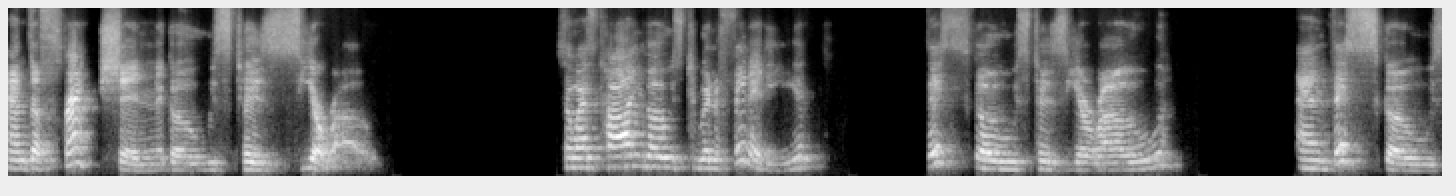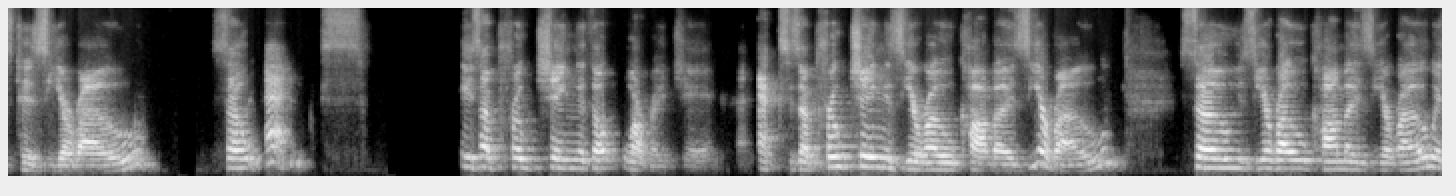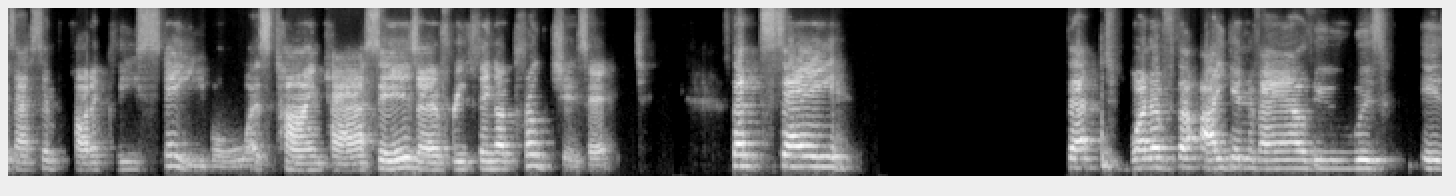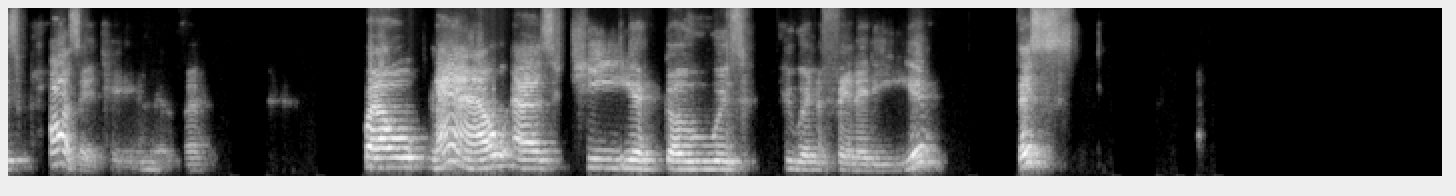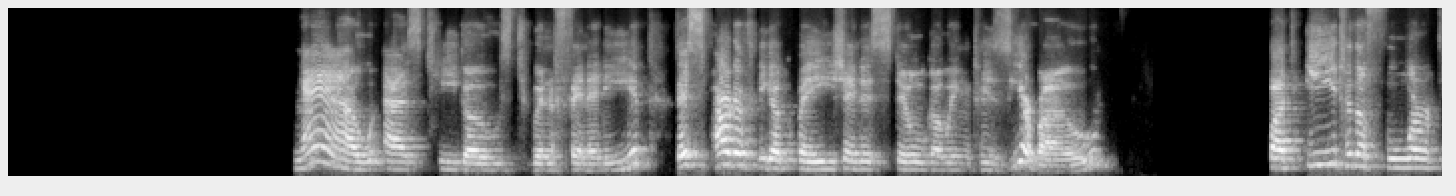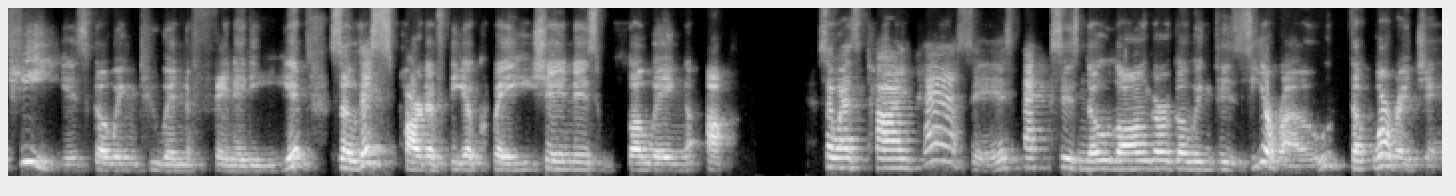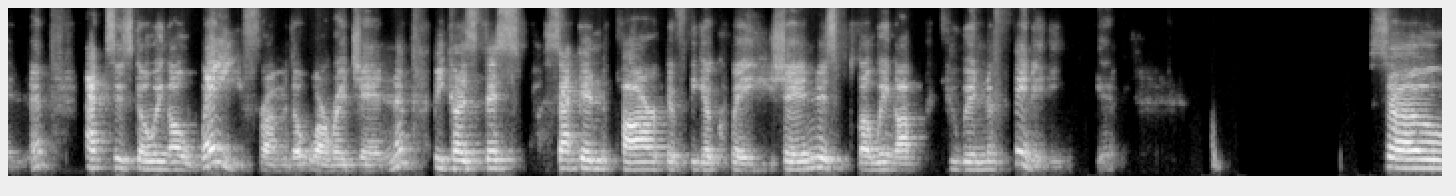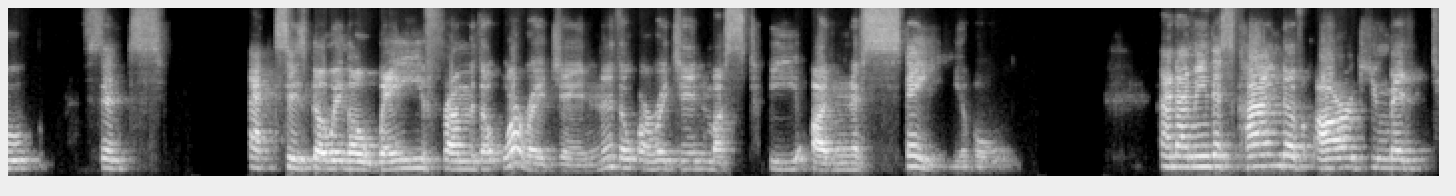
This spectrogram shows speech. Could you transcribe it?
and the fraction goes to zero. So as time goes to infinity, this goes to zero, and this goes to zero. So x is approaching the origin x is approaching zero comma zero. So zero comma zero is asymptotically stable. As time passes, everything approaches it. Let's say that one of the eigenvalues is positive. Well, now as t goes to infinity. This Now, as t goes to infinity, this part of the equation is still going to zero. But e to the four t is going to infinity. So this part of the equation is going up. So as time passes, x is no longer going to zero, the origin. x is going away from the origin because this second part of the equation is blowing up to infinity. So since X is going away from the origin, the origin must be unstable. And I mean, this kind of argument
